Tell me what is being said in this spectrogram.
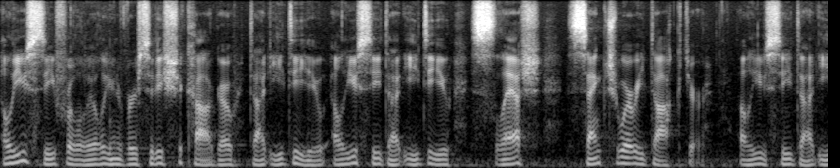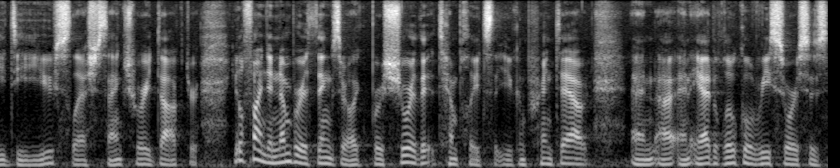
LUC for Loyola University Chicago.edu, luc.edu slash sanctuary doctor luc.edu slash sanctuary doctor. You'll find a number of things there, like brochure the templates that you can print out and, uh, and add local resources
